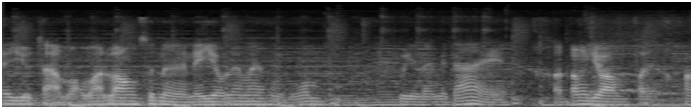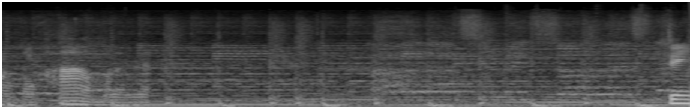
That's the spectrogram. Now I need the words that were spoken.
นายยุทธาบอกว่าลองเสนอนายกได้ไหมผมว่าคุยอะไรไม่ได้ เขาต้องยอมไปฝั่งตรงข้ามอะไรเงี้ยจริง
